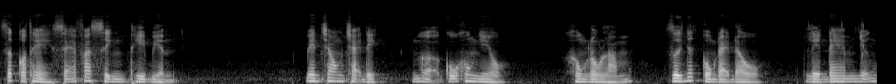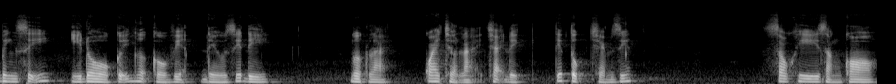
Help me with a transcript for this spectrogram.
Rất có thể sẽ phát sinh thi biến. Bên trong trại địch Ngựa cũng không nhiều, Không lâu lắm dưới nhất cùng đại đầu, liền đem những binh sĩ, ý đồ cưỡi ngựa cầu viện đều giết đi. Ngược lại, quay trở lại chạy địch, Tiếp tục chém giết. Sau khi rằng co,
